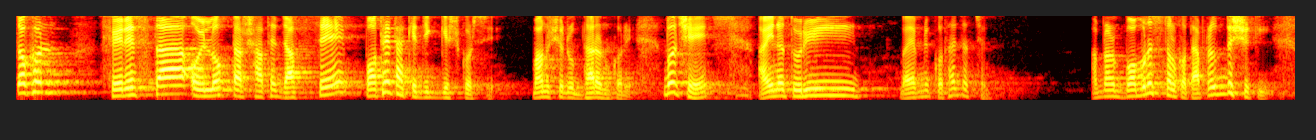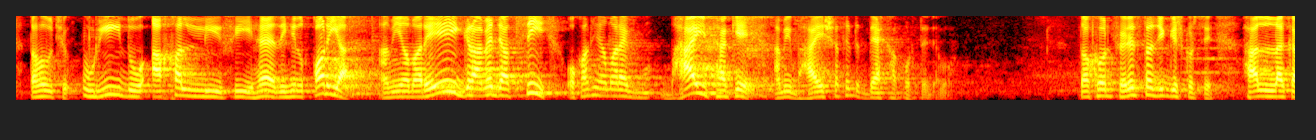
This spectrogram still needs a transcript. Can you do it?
তখন ফেরেস্তা ওই লোকটার সাথে যাচ্ছে, পথে তাকে জিজ্ঞেস করছে মানুষের রূপ ধারণ করে। বলছে, আইনা তরি ভাই, আপনি কোথায় যাচ্ছেন? আপনার গমনস্থল কথা আপনার উদ্দেশ্য কী? কি হচ্ছে উরিদ ও আখাল্লি ফি হ্যাঁ দিহিল করিয়া আমি আমার এই গ্রামে যাচ্ছি, ওখানে আমার এক ভাই থাকে, আমি ভাইয়ের সাথে একটু দেখা করতে যাব। তখন ফেরেস্তা জিজ্ঞেস করছে হাল্লাকা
